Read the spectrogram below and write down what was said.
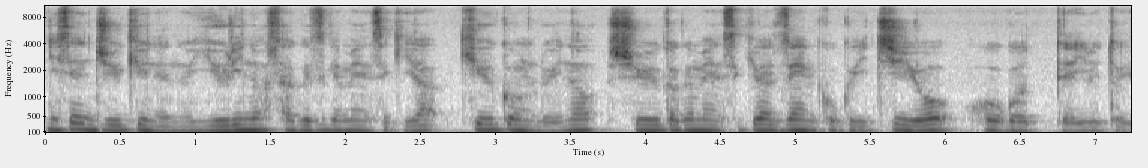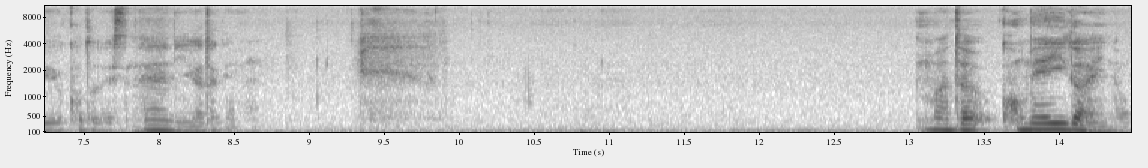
2019年のユリの作付け面積や球根類の収穫面積は全国1位を誇っているということですね。新潟県。また米以外の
